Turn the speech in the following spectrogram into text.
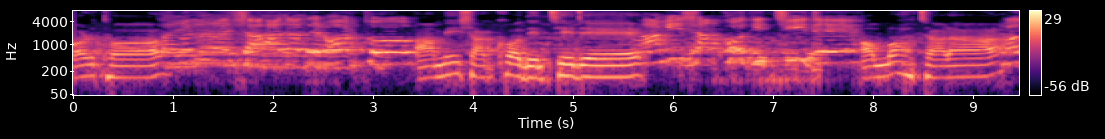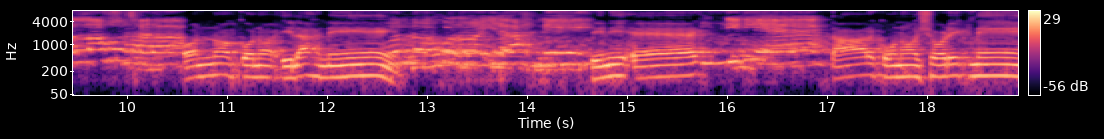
অর্থ কালিমায়ে শাহাদাতের অর্থ আমি সাক্ষ্য দিচ্ছি যে আমি সাক্ষ্য দিচ্ছি যে আল্লাহ ছাড়া আল্লাহ ছাড়া অন্য কোনো ইলাহ নেই অন্য কোনো ইলাহ নেই তিনি এক। তার কোনো শরিক নেই।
